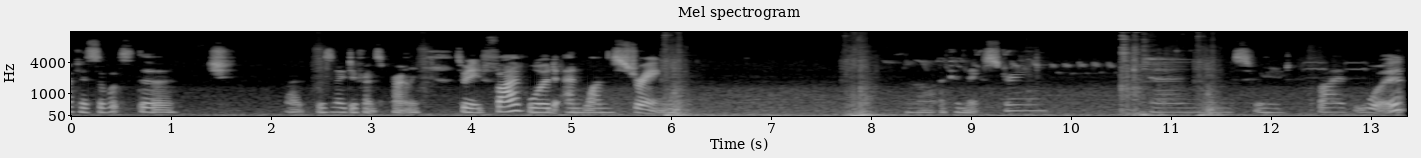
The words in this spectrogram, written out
Okay, so what's the... Uh, there's no difference apparently. So we need five wood and one string. Uh, can make string. And we need five wood.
